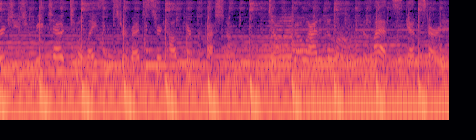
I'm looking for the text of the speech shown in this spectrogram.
urge you to reach out to a licensed or registered healthcare professional. Don't go at it alone, and let's get started.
